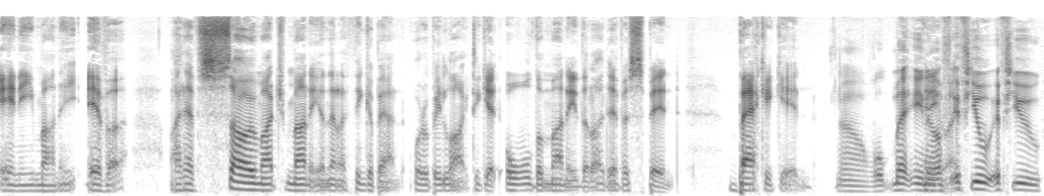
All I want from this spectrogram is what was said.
any money ever. I'd have so much money, and then I think about what it'd be like to get all the money that I'd ever spent back again. Oh well, you know, if, Anyway. if you if you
